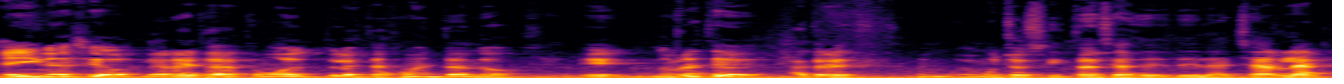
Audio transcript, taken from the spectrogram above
Hey Ignacio, la verdad, te lo estás comentando, eh, nombraste a través, en muchas instancias de, la charla,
